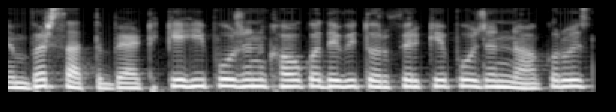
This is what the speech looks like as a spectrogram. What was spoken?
ਨੰਬਰ 7 ਬੈਠ ਕੇ ਹੀ ਭੋਜਨ ਖਾਓ ਕਦੇ ਵੀ ਤੁਰ ਫਿਰ ਕੇ ਭੋਜਨ ਨਾ ਕਰੋ ਇਸ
